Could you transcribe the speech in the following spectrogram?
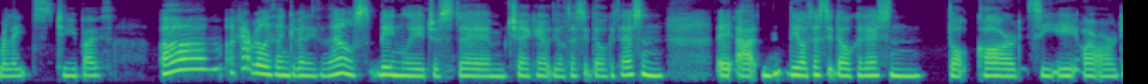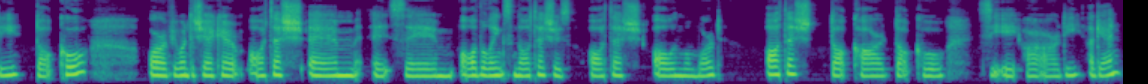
relates to you both? Um, I can't really think of anything else. Mainly just um, check out the Autistic Delicatessen eh, at mm-hmm. the Autistic Delicatessen dot card c a r r d dot co, or if you want to check out Autish, um, it's um all the links in Autish is Autish all in one word autish.card.co c-a-r-r-d again.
